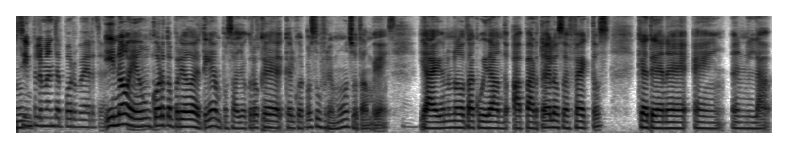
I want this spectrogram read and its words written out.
Simplemente por verte. Y no, en un corto periodo de tiempo. O sea, yo creo que, el cuerpo sufre mucho también. Y ahí uno no lo está cuidando, aparte de los efectos que tiene en, la,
